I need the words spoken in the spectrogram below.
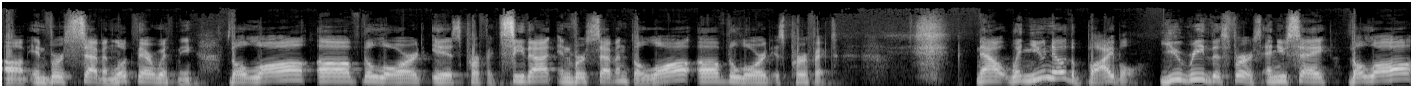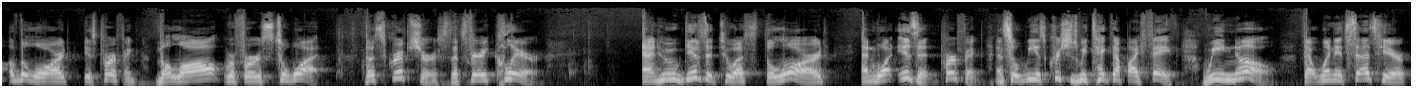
um, in verse 7, look there with me. The law of the Lord is perfect. See that in verse 7? The law of the Lord is perfect. Now, when you know the Bible, you read this verse and you say, The law of the Lord is perfect. The law refers to what? The scriptures. That's very clear. And who gives it to us? The Lord. And what is it? Perfect. And so we as Christians, we take that by faith. We know that when it says here,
